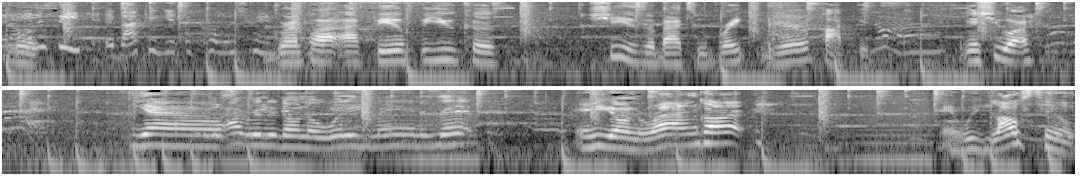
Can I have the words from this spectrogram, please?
And I want to see if I can get the color change. Grandpa, I feel for you because she is about to break your pockets. No, Yes, you are. Yeah, I really don't know where this man is at. And he on the riding cart. And we lost him.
